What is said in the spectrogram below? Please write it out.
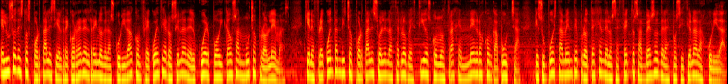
El uso de estos portales y el recorrer el reino de la oscuridad con frecuencia erosionan el cuerpo y causan muchos problemas. Quienes frecuentan dichos portales suelen hacerlo vestidos con unos trajes negros con capucha, que supuestamente protegen de los efectos adversos de la exposición a la oscuridad.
